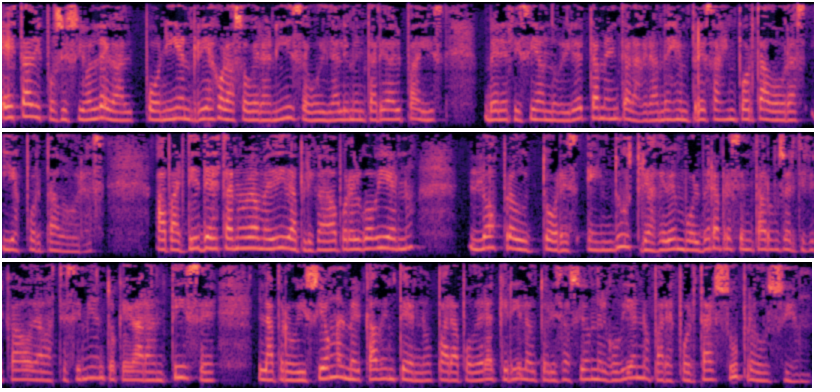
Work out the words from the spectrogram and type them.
Esta disposición legal ponía en riesgo la soberanía y seguridad alimentaria del país, beneficiando directamente a las grandes empresas importadoras y exportadoras. A partir de esta nueva medida aplicada por el gobierno, los productores e industrias deben volver a presentar un certificado de abastecimiento que garantice la provisión al mercado interno para poder adquirir la autorización del gobierno para exportar su producción.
